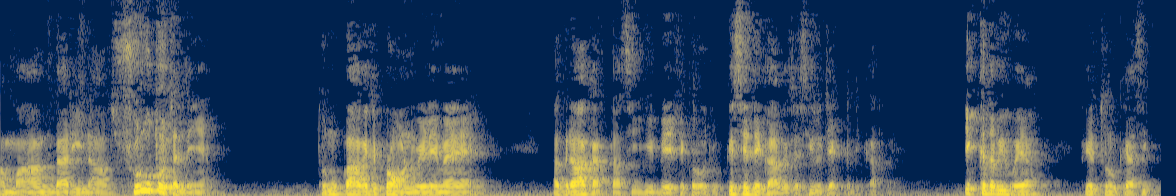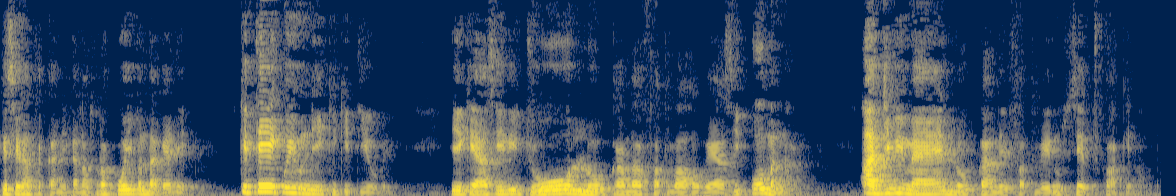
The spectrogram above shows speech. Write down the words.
ਇਮਾਨਦਾਰੀ ਨਾਲ ਸ਼ੁਰੂ ਤੋਂ ਚੱਲੇ ਆ। ਤੁਹਾਨੂੰ ਕਾਗਜ਼ ਭਰਾਉਣ ਵੇਲੇ ਮੈਂ ਅਗਰਾਹ ਕਰਤਾ ਸੀ ਵੀ ਬੇਫਿਕਰ ਹੋ ਜਾਓ। ਕਿਸੇ ਦੇ ਕਾਗਜ਼ ਅਸੀਂ ਰਿਜੈਕਟ ਨਹੀਂ ਕਰਨੇ। ਇੱਕ ਦਾ ਵੀ ਹੋਇਆ, ਫਿਰ ਤੁਹਾਨੂੰ ਕਿਹਾ ਸੀ, ਕਿਸੇ ਨਾਲ ਧੱਕਾ ਨਹੀਂ ਕਰਨਾ। ਥੋੜਾ ਕੋਈ ਬੰਦਾ ਕਹਿ ਦੇ, ਕਿਤੇ ਕੋਈ 19 ਕੀ ਕੀਤੀ ਹੋਵੇ। ਇਹ ਕਿਹਾ ਸੀ ਵੀ ਜੋ ਲੋਕਾਂ ਦਾ ਫਤਵਾ ਹੋ ਗਿਆ ਸੀ ਉਹ ਮੰਨਾਂਗਾ। ਅੱਜ ਵੀ ਮੈਂ ਲੋਕਾਂ ਦੇ ਫਤਵੇ ਨੂੰ ਸਿਰ ਝੁਕਾ ਕੇ ਮੰਨਦਾ।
